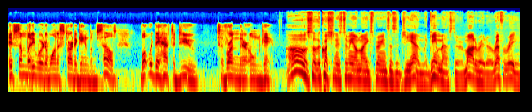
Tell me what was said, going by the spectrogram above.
if somebody were to want to start a game themselves, what would they have to do to run their own game? Oh, so the question is to me on my experience as a GM, a game master, a moderator, a referee,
